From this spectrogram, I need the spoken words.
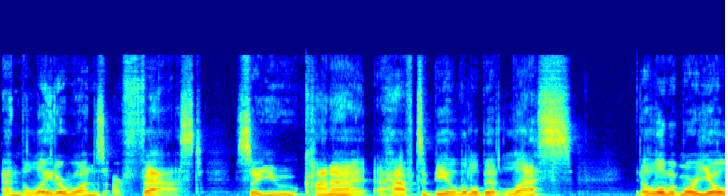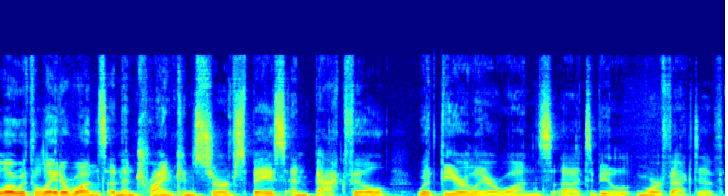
and the later ones are fast. So you kind of have to be a little bit less a little bit more YOLO with the later ones, and then try and conserve space and backfill with the earlier ones uh, to be more effective.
